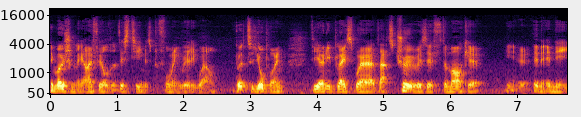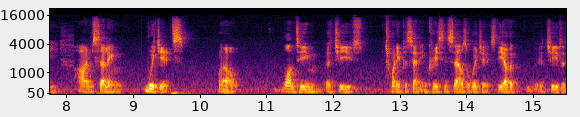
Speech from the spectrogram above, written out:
emotionally, I feel that this team is performing really well. But to your point, the only place where that's true is if the market, in, in the I'm selling widgets, well, one team achieves 20% increase in sales of widgets, the other achieves a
